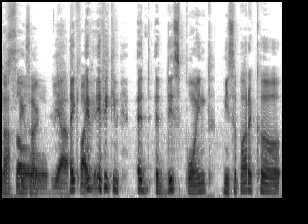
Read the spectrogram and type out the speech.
Da, so, exact. yeah, Like, fuck e- it. efectiv, at, at this point, mi se pare că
